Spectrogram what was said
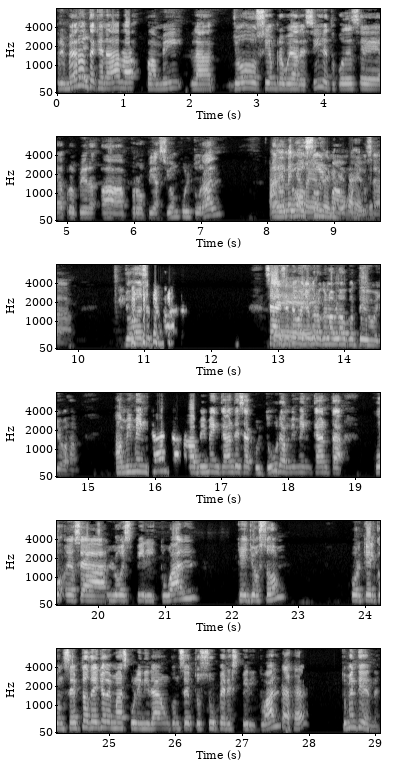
Primero, antes que nada, para mí, la, yo siempre voy a decir, esto puede ser apropia- apropiación cultural, pero yo soy maori, o sea, yo ese tema, o sea, ese tema yo creo que lo he hablado contigo, Johan. A mí me encanta, a mí me encanta esa cultura, a mí me encanta, o sea, lo espiritual que ellos son. porque el concepto de ellos de masculinidad es un concepto súper espiritual. ¿Tú me entiendes?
